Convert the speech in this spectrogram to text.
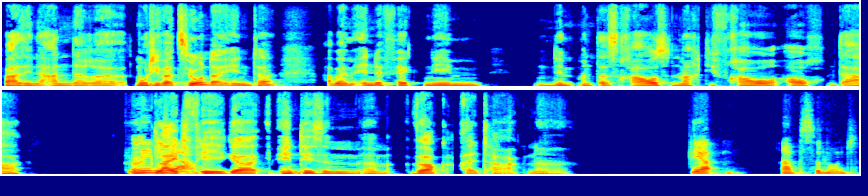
quasi 'ne andere Motivation dahinter, aber im Endeffekt nehmen nimmt man das raus und macht die Frau auch da, Linear. gleitfähiger in diesem, ähm, Work-Alltag, ne? Ja, absolut.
